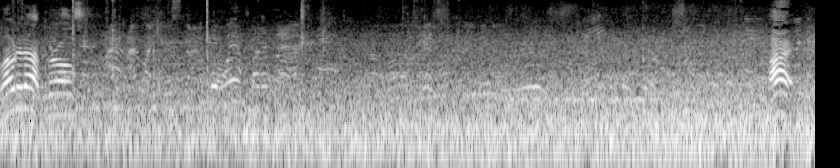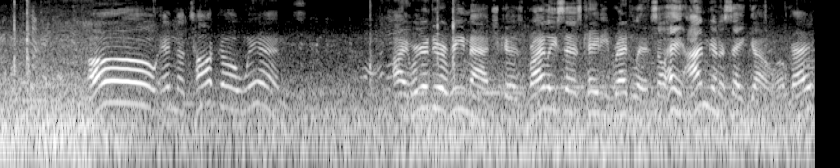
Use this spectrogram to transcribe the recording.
Load it up, girls. It went, but All right. Oh, and the taco wins. All right, we're gonna do a rematch because Briley says Katie red lit. So hey, I'm gonna say go, okay?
